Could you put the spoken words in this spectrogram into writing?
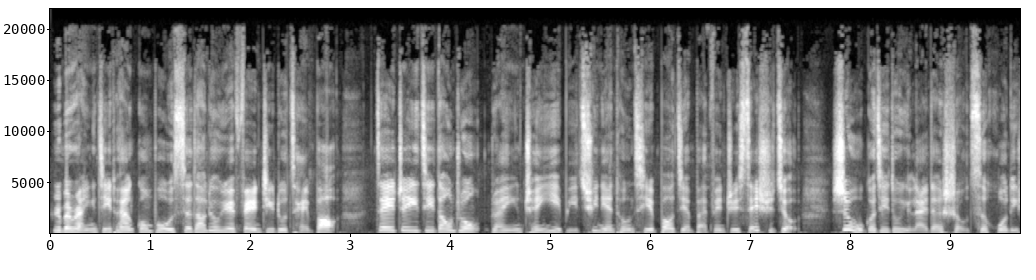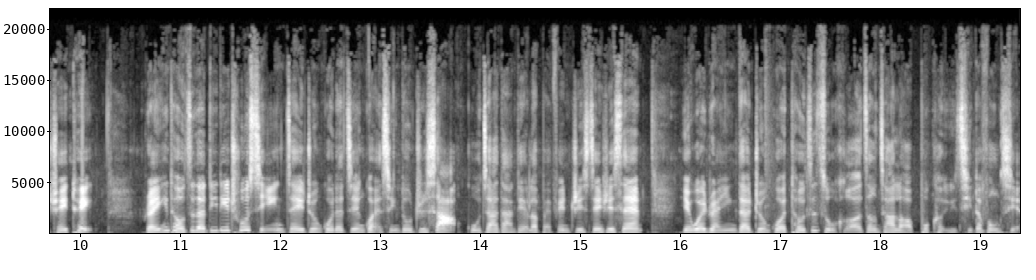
日本软银集团公布四到六月份季度财报，在这一季当中，软银诚意比去年同期暴减百分之三十九，是五个季度以来的首次获利衰退。软银投资的滴滴出行，在中国的监管行动之下，股价大跌了百分之三十三，也为软银的中国投资组合增加了不可预期的风险。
